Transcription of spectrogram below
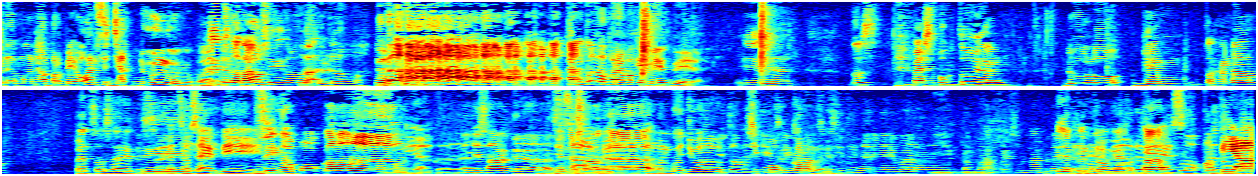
udah mengenal perbeoan sejak dulu rupanya. nggak tahu sih Enggak, teman-teman. lu doang mah kan gua nggak pernah pakai BB ya. Iya. Terus Facebook tuh yang dulu game terkenal Pet Society, Pet Society. Zynga Poker, Iya. Ninja Saga. Ninja Saga. Temen gue jual Itu apa sih si yang poker. kriminal ya. itu nyari-nyari barang Iya, kriminal apa case benar. Iya, kriminal udah Mafia.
